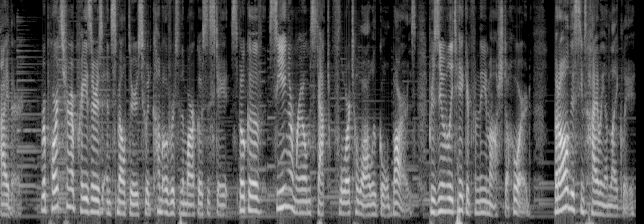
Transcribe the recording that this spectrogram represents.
either. Reports from appraisers and smelters who had come over to the Marcos estate spoke of seeing a room stacked floor to wall with gold bars, presumably taken from the Yamashita hoard. But all this seems highly unlikely.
